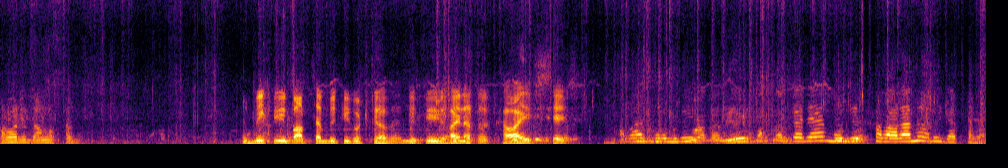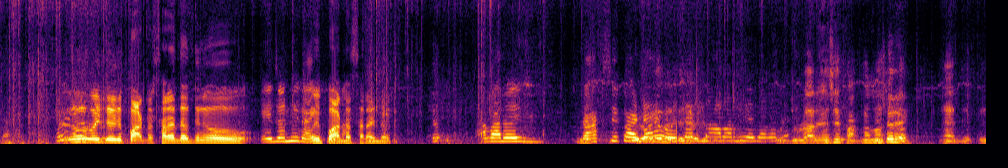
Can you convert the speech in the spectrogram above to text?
খাবারের দাম আসছে না বিক্রি বাচ্চা বিক্রি করতে হবে? বিক্রি হয় না তো? খাওয়াই শেষ। আমার মুরগি খাবার আনে আর খাবার আনে। ওই যে পাটা সারাই দাও তুমি ও ওই পাটা সারাই দাও। আবার ওই রাখছি কয়টা? ওইটা তো আবার হয়ে যাবে না। জোড়া রয়েছে পাকনা নষ্ট। হ্যাঁ দেখি।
